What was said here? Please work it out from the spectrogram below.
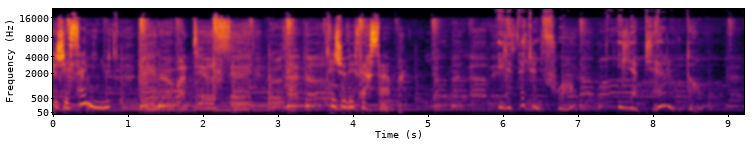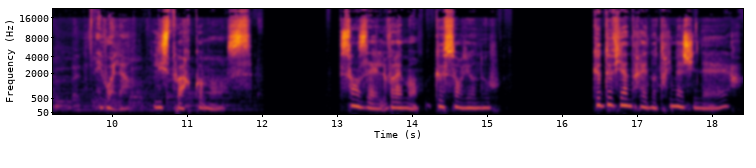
J'ai cinq minutes et je vais faire simple. Il était une fois, il y a bien longtemps, et voilà, l'histoire commence. Sans elle, vraiment, que serions-nous? Que deviendrait notre imaginaire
